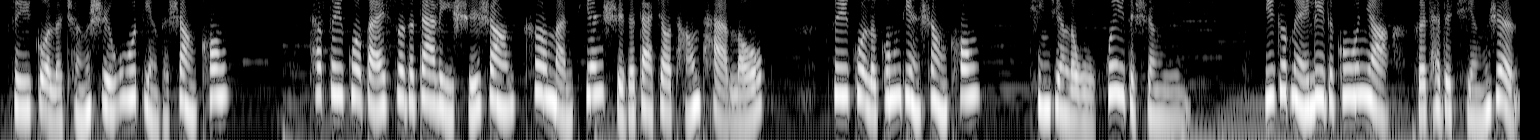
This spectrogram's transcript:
飞过了城市屋顶的上空。它飞过白色的大理石上刻满天使的大教堂塔楼，飞过了宫殿上空，听见了舞会的声音。一个美丽的姑娘和她的情人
